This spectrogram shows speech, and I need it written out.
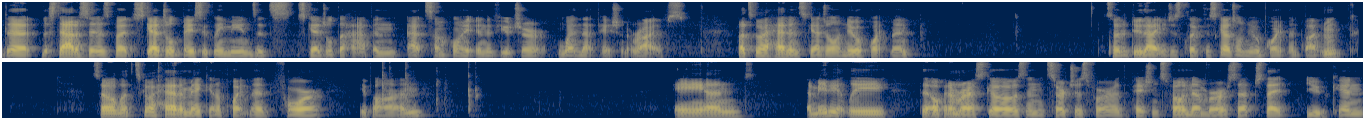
the, the statuses, but scheduled basically means it's scheduled to happen at some point in the future when that patient arrives. Let's go ahead and schedule a new appointment. So to do that, you just click the Schedule New Appointment button. So let's go ahead and make an appointment for Yvonne. And immediately, the OpenMRS goes and searches for the patient's phone number such that you can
